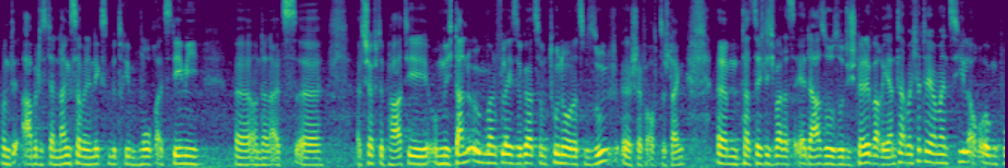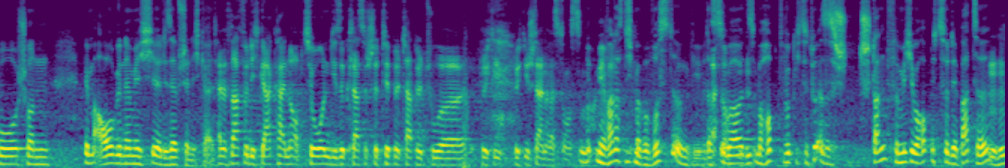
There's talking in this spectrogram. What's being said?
und arbeitest dann langsam in den nächsten Betrieben hoch als Demi äh, und dann als, äh, als Chef der Party, um nicht dann irgendwann vielleicht sogar zum Tuner oder zum Sous-Chef aufzusteigen. Ähm, tatsächlich war das eher da so, so die schnelle Variante, aber ich hatte ja mein Ziel auch irgendwo schon im Auge, nämlich äh, die Selbstständigkeit. Also das war für dich gar keine Option, diese klassische Tippel-Tappel-Tour durch die, durch die Sternrestaurants zu machen? Mir war das nicht mehr bewusst irgendwie, das, so, überhaupt, mhm. überhaupt wirklich zu tun. Also es stand für mich überhaupt nicht zur Debatte. Mhm.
